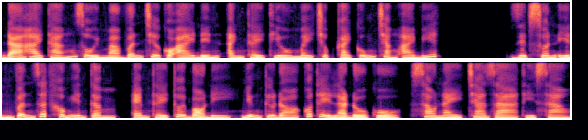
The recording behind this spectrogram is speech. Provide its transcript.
đã hai tháng rồi mà vẫn chưa có ai đến, anh thấy thiếu mấy chục cái cũng chẳng ai biết. Diệp Xuân Yến vẫn rất không yên tâm, em thấy thôi bỏ đi, những thứ đó có thể là đồ cổ, sau này cha ra thì sao?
